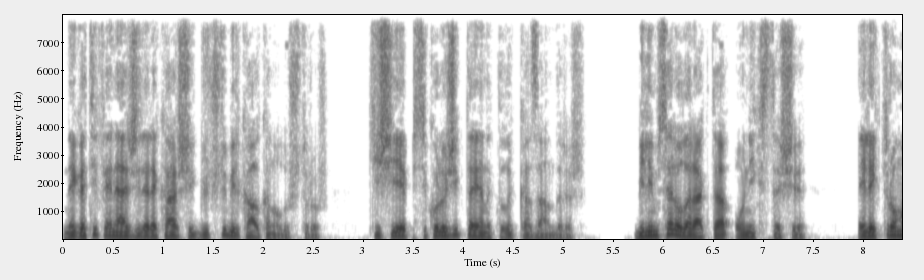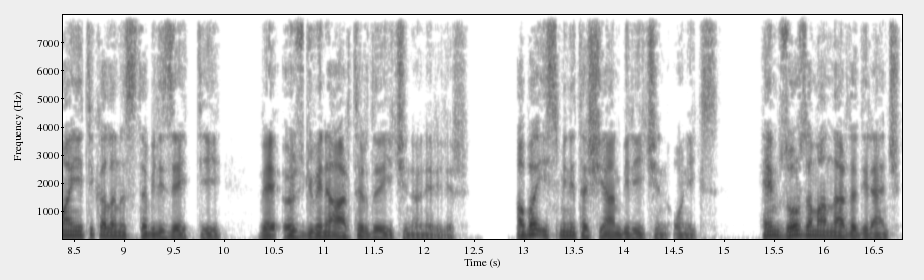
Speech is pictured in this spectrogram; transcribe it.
Negatif enerjilere karşı güçlü bir kalkan oluşturur. Kişiye psikolojik dayanıklılık kazandırır. Bilimsel olarak da Onyx taşı, elektromanyetik alanı stabilize ettiği ve özgüveni artırdığı için önerilir. ABA ismini taşıyan biri için Onyx, hem zor zamanlarda direnç,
